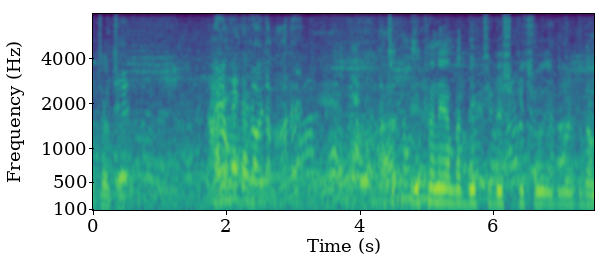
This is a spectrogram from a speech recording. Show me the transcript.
আচ্ছা আচ্ছা। আচ্ছা এখানে আমরা দেখছি বেশ কিছু এগুলোর একটু দাম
